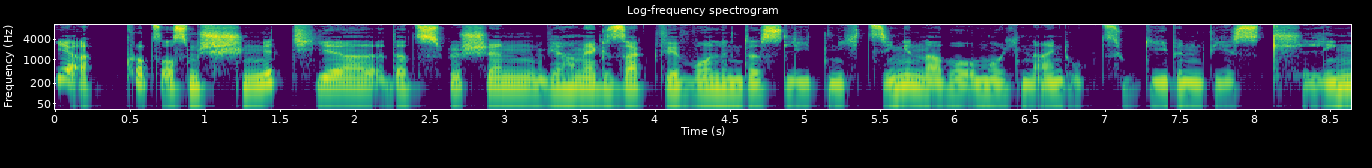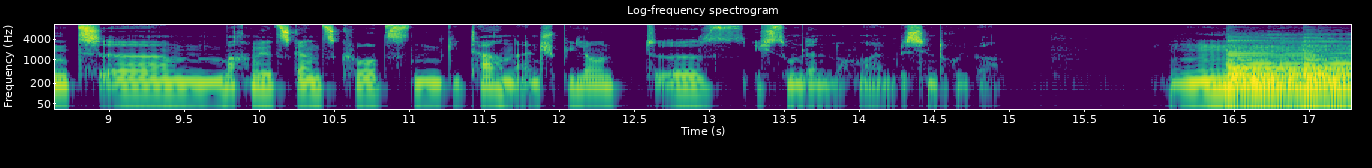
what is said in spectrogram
Ja, kurz aus dem Schnitt hier dazwischen. Wir haben ja gesagt, wir wollen das Lied nicht singen, aber um euch einen Eindruck zu geben, wie es klingt, äh, machen wir jetzt ganz kurz einen Gitarreneinspieler und äh, ich summe dann nochmal ein bisschen drüber. Musik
